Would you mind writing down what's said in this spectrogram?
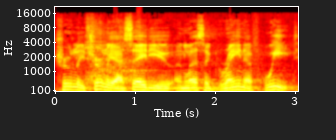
Truly, truly, I say to you, unless a grain of wheat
